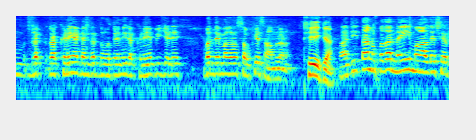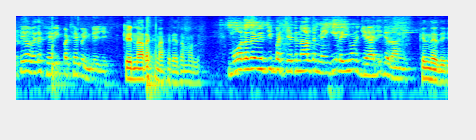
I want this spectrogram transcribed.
ਮ, ਰੱਖ- ਰੱਖਣੇ ਆ ਡੰਗਰ ਦੋ ਤਿੰਨ ਹੀ ਰੱਖਣੇ ਆ ਵੀ ਜਿਹੜੇ ਬੰਦੇ ਮਗਰੋਂ ਸੌਖੇ ਸਾਂਭ ਲੈਣ। ਠੀਕ ਆ। ਹਾਂਜੀ ਤੁਹਾਨੂੰ ਪਤਾ ਨਹੀਂ ਮਾਲ ਦੇ ਸਿਰ ਤੇ ਹੋਵੇ ਤੇ ਫੇਰ ਹੀ ਪੱਠੇ ਪੈਂਦੇ ਜੀ। ਕਿੰਨਾ ਰੱਖਣਾ ਫਿਰ ਇਹਦਾ ਮੁੱਲ? ਮੁੱਲ ਦੇ ਵੀਰ ਜੀ ਬੱਚੇ ਦੇ ਨਾਲ ਤੇ ਮਹਿੰਗੀ ਲਈ ਹੁਣ ਜਾਇਜ਼ ਹੀ ਦੇ ਦਾਂਗੇ। ਕਿੰਨੇ ਦੀ?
